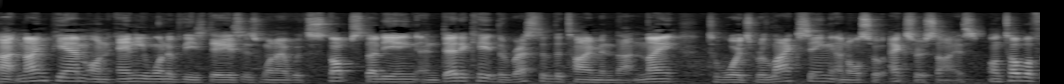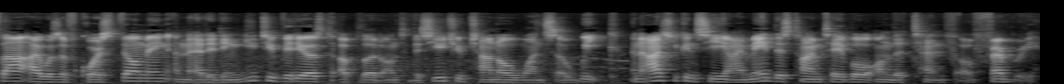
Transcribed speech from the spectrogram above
At 9 p.m. on any one of these days is when I would stop studying and dedicate the rest of the time in that night towards relaxing and also exercise. On top of that, I was of course filming and editing YouTube videos to upload onto this YouTube channel once a week. And as you can see, I made this timetable on the 10th of February.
